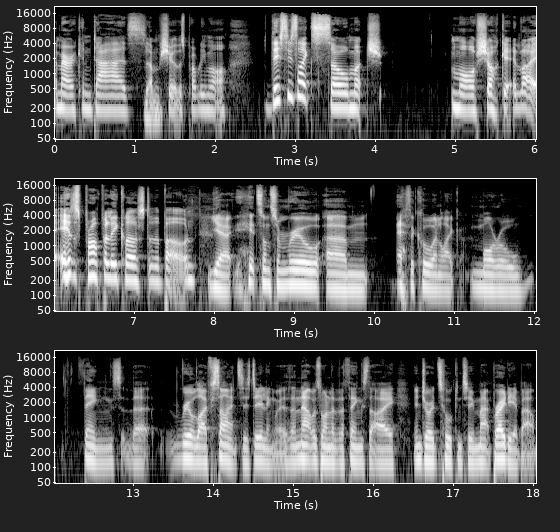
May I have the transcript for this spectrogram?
American Dads. I'm Mhm. sure there's probably more. This is like so much more shocking. Like it's properly close to the bone. yeah it hits on some real um ethical and like moral things that real life science is dealing with and that was one of the things that i enjoyed talking to matt brady about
